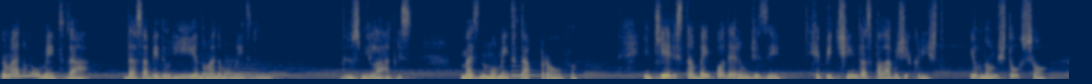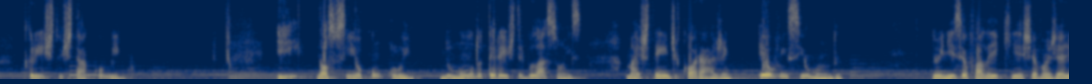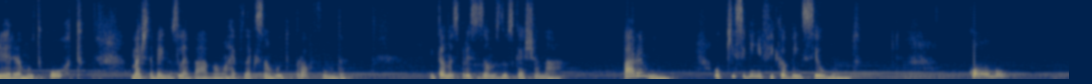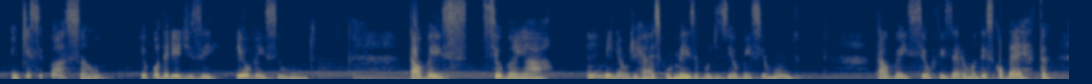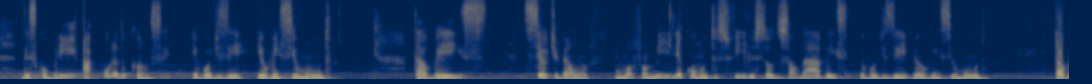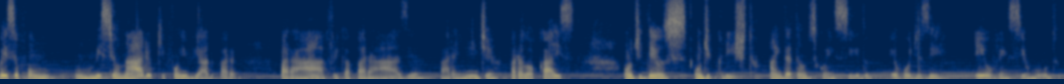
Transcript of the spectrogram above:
Não é no momento da, da sabedoria, não é no momento do, dos milagres, mas no momento da prova, em que eles também poderão dizer, repetindo as palavras de Cristo: Eu não estou só, Cristo está comigo. E nosso Senhor conclui: No mundo tereis tribulações, mas tende coragem, eu venci o mundo. No início eu falei que este evangelho era muito curto, mas também nos levava a uma reflexão muito profunda. Então nós precisamos nos questionar: para mim, o que significa vencer o mundo? Como, em que situação eu poderia dizer eu venci o mundo? Talvez se eu ganhar um milhão de reais por mês, eu vou dizer eu venci o mundo? Talvez se eu fizer uma descoberta, descobrir a cura do câncer, eu vou dizer eu venci o mundo? Talvez se eu tiver uma, uma família com muitos filhos, todos saudáveis, eu vou dizer eu venci o mundo? Talvez se eu for um, um missionário que foi enviado para, para a África, para a Ásia, para a Índia, para locais onde Deus, onde Cristo ainda é tão desconhecido, eu vou dizer: eu venci o mundo?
